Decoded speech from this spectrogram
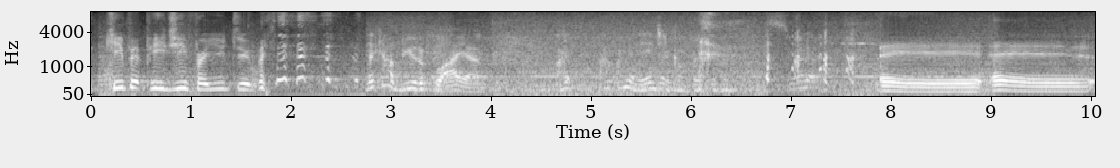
Keep it PG for YouTube. Look how beautiful I am. I'm an angel compared to him. Hey, hey.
